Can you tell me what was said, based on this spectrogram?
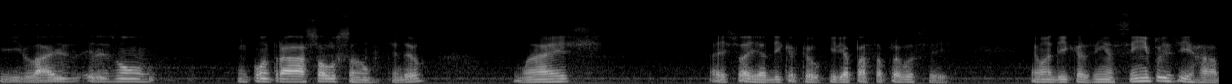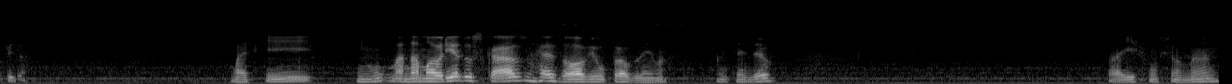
e lá eles, eles vão encontrar a solução, entendeu? Mas é isso aí, a dica que eu queria passar para vocês. É uma dicasinha simples e rápida. Mas que na maioria dos casos resolve o problema, entendeu? Tá aí funcionando.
